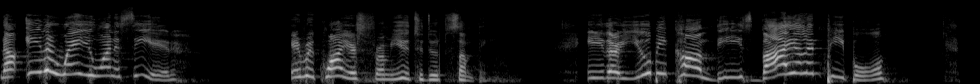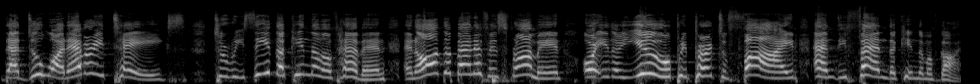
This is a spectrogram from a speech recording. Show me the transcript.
Now, either way you want to see it, it requires from you to do something. Either you become these violent people that do whatever it takes to receive the kingdom of heaven and all the benefits from it, or either you prepare to fight and defend the kingdom of God.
